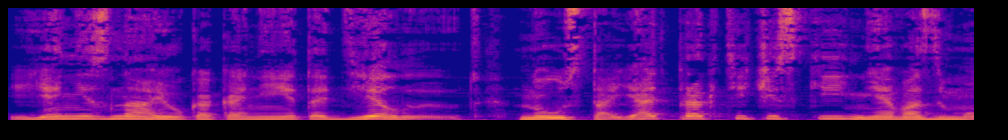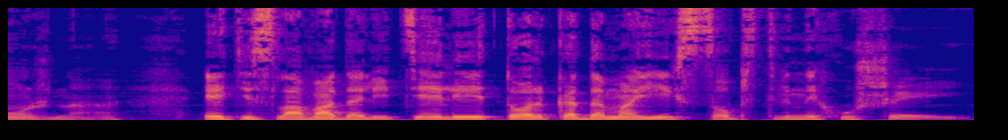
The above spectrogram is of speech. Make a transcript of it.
Я не знаю, как они это делают, но устоять практически невозможно. Эти слова долетели только до моих собственных ушей.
